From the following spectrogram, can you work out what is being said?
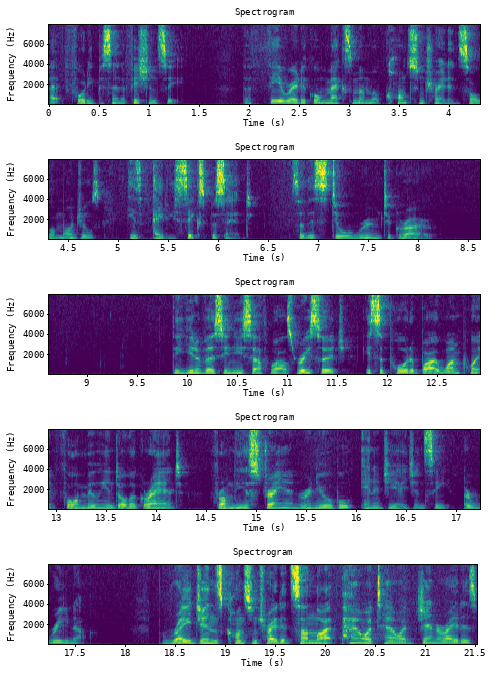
at 40% efficiency. The theoretical maximum of concentrated solar modules is 86%, so there's still room to grow. The University of New South Wales research is supported by a $1.4 million grant from the Australian Renewable Energy Agency, ARENA. RayGen's concentrated sunlight power tower generators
